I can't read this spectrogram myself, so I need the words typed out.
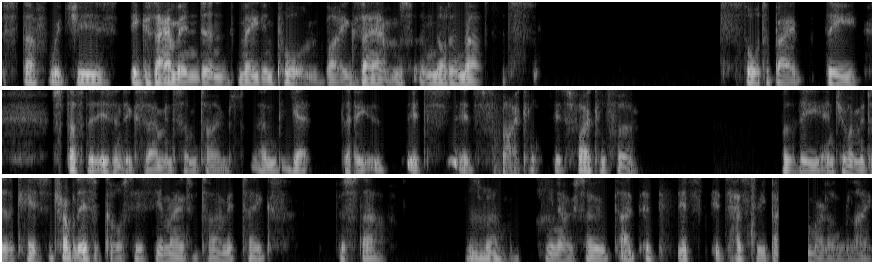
stuff which is examined and made important by exams and not enough thought about the stuff that isn't examined sometimes and yet they it's it's vital it's vital for for the enjoyment of the kids the trouble is of course is the amount of time it takes for staff as mm-hmm. well you know so I, it, it's it has to be back somewhere along the line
